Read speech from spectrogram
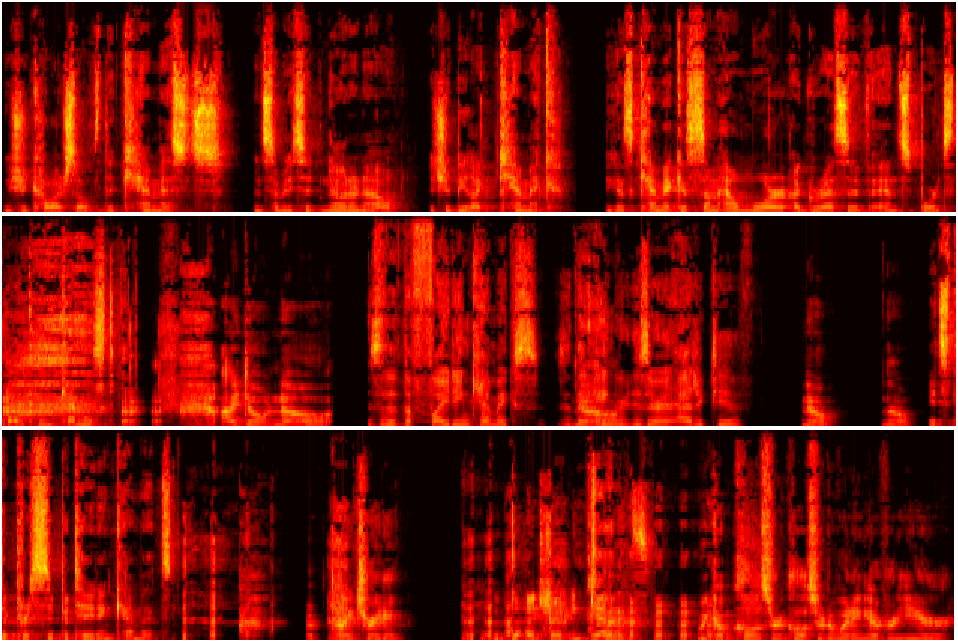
we should call ourselves the chemists? And somebody said, no, no, no. It should be like chemic because chemic is somehow more aggressive and sports like than chemist. I don't know. Is it the fighting chemics? Is it the No. angry? Is there an adjective? Nope. Nope. It's the precipitating chemist. Titrating. Titrating chemics. We come closer and closer to winning every year.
